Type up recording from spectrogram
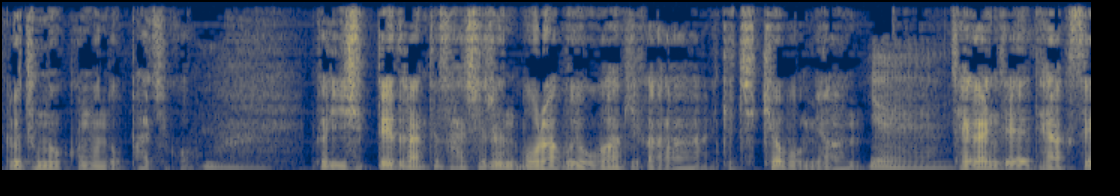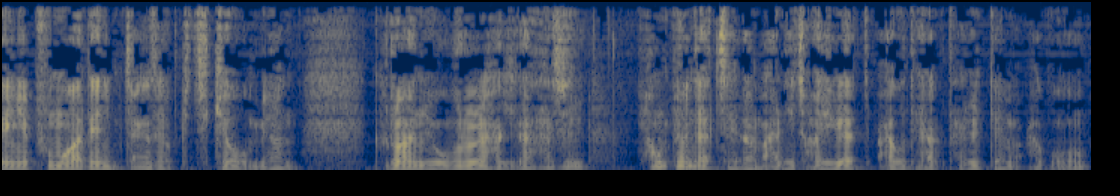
그리고 등록금은 높아지고 음. 그러니까 20대들한테 사실은 뭐라고 요구하기가 이렇게 지켜보면 예. 제가 이제 대학생의 부모가 된 입장에서 옆에 지켜보면 그러한 요구를 하기가 사실 형편 자체가 많이 저희가 하고 대학 다닐 때 하고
